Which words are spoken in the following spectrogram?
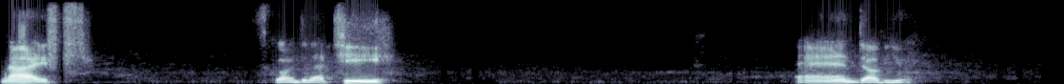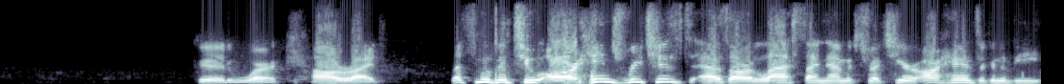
Nice. Let's go into that T. And W. Good work. All right. Let's move into our hinge reaches as our last dynamic stretch here. Our hands are going to be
